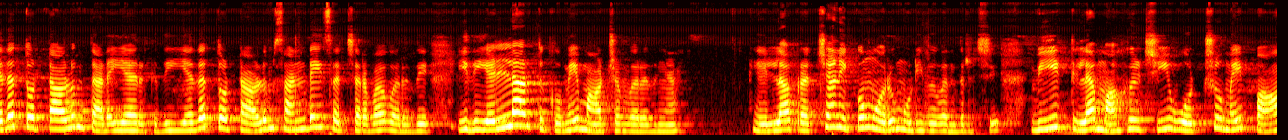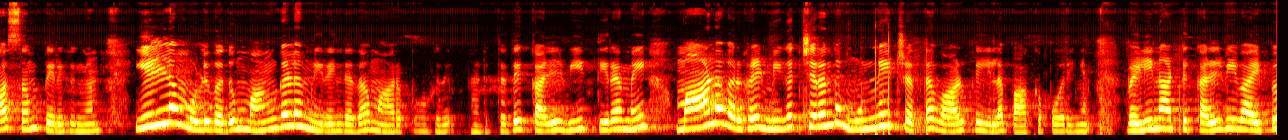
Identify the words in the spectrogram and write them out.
எதை தொட்டாலும் தடையாக இருக்குது? எதை தொட்டாலும் சண்டை சச்சரவாக வருது? இது எல்லாத்துக்குமே மாற்றம் வருதுங்க. எல்லா பிரச்சனைக்கும் ஒரு முடிவு வந்துருச்சு. வீட்டில் மகிழ்ச்சி ஒற்றுமை பாசம் பெருகுங்க. இல்லம் முழுவதும் மங்களம் நிறைந்ததாக மாறப்போகுது. அடுத்தது கல்வி திறமை மாணவர்கள் மிகச்சிறந்த முன்னேற்றத்தை வாழ்க்கையில் பார்க்க போகிறீங்க வெளிநாட்டு கல்வி வாய்ப்பு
